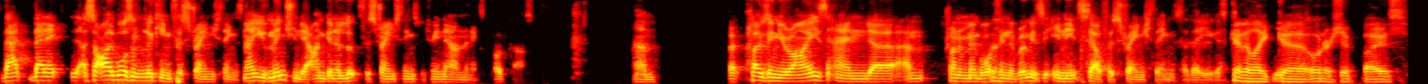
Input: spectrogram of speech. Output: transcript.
that that it, so I wasn't looking for strange things. Now you've mentioned it, I'm going to look for strange things between now and the next podcast. Um, but closing your eyes and uh, I'm trying to remember what's in the room is in itself a strange thing. So there you go. It's kind of like Yeah. uh, ownership bias.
